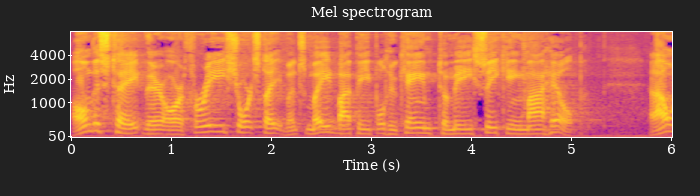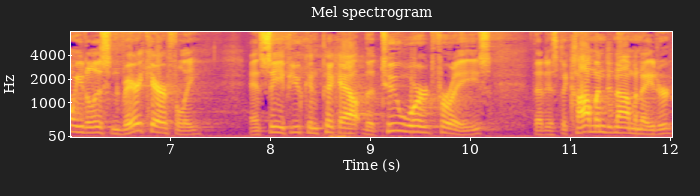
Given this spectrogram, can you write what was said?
on this tape, there are three short statements made by people who came to me seeking my help. And I want you to listen very carefully and see if you can pick out the two word phrase that is the common denominator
